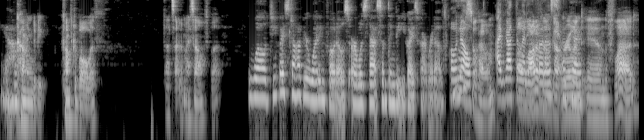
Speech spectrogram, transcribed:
Yeah. Coming to be comfortable with that side of myself, but Well, do you guys still have your wedding photos, or was that something that you guys got rid of? Oh no, I no, still have them. I've got the wedding flooding. a wedding lot of photos. them got Okay. ruined in the flood.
